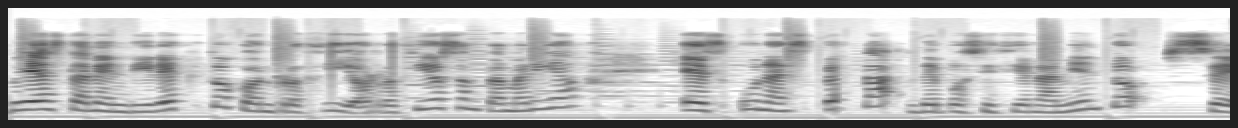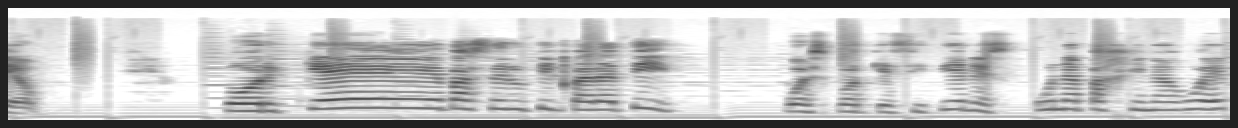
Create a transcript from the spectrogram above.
voy a estar en directo con Rocío. Rocío Santamaría es una experta de posicionamiento SEO. ¿Por qué va a ser útil para ti? Pues porque si tienes una página web,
